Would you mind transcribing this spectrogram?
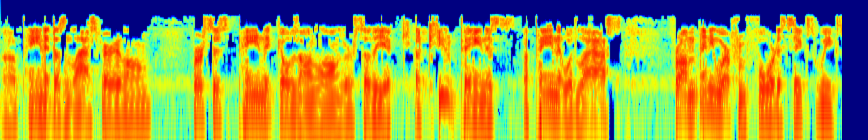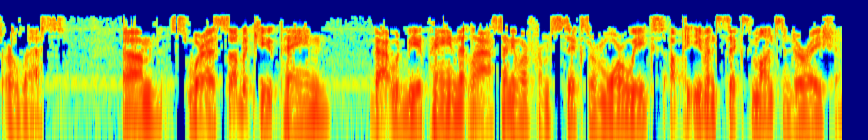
uh, pain that doesn't last very long versus pain that goes on longer. So the ac- acute pain is a pain that would last from anywhere from four to six weeks or less. Um, whereas subacute pain, that would be a pain that lasts anywhere from six or more weeks up to even six months in duration.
